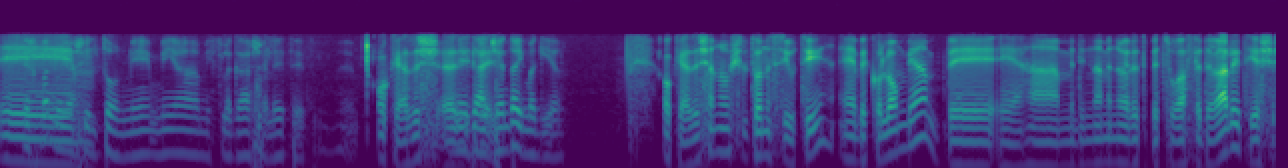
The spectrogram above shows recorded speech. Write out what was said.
איך בנוי אה, השלטון? מי, מי המפלגה השלטת? אוקיי, אז יש... אה, מאיזה אג'נדה היא מגיעה? אוקיי, אז יש לנו שלטון נשיאותי אה, בקולומביה, המדינה מנוהלת בצורה פדרלית, יש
